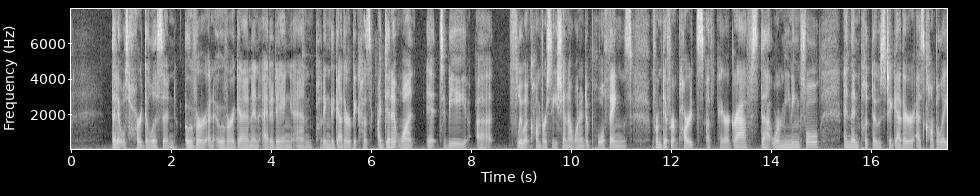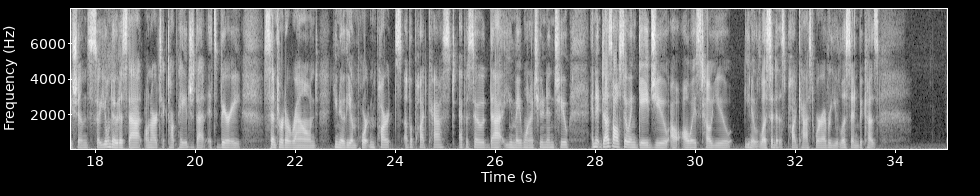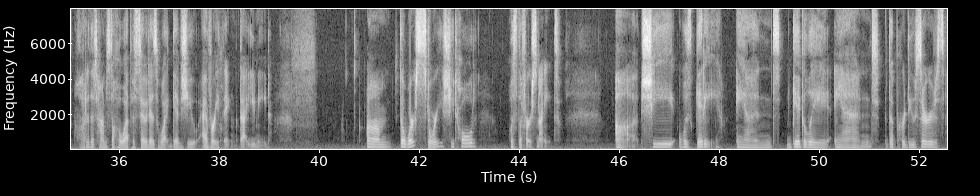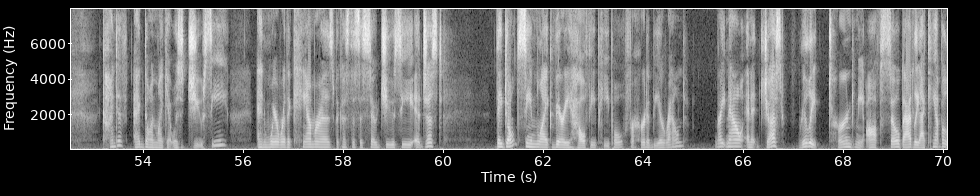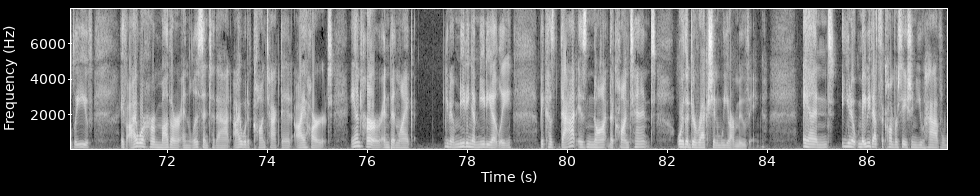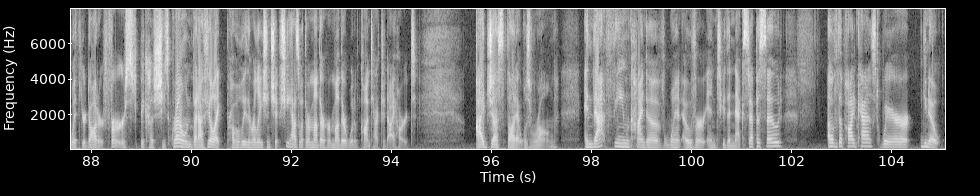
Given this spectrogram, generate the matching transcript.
that it was hard to listen over and over again and editing and putting together because I didn't want it to be a fluent conversation. I wanted to pull things from different parts of paragraphs that were meaningful and then put those together as compilations. So you'll notice that on our TikTok page that it's very centered around, you know, the important parts of a podcast episode that you may want to tune into. And it does also engage you. I'll always tell you, you know, listen to this podcast wherever you listen because a lot of the times the whole episode is what gives you everything that you need. Um, the worst story she told was the first night. Uh, she was giddy and giggly, and the producers kind of egged on like it was juicy. And where were the cameras because this is so juicy? It just, they don't seem like very healthy people for her to be around right now. And it just really turned me off so badly. I can't believe if I were her mother and listened to that, I would have contacted iHeart and her and been like, you know, meeting immediately because that is not the content or the direction we are moving. And, you know, maybe that's the conversation you have with your daughter first because she's grown, but I feel like probably the relationship she has with her mother, her mother would have contacted iHeart. I just thought it was wrong. And that theme kind of went over into the next episode of the podcast where, you know,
